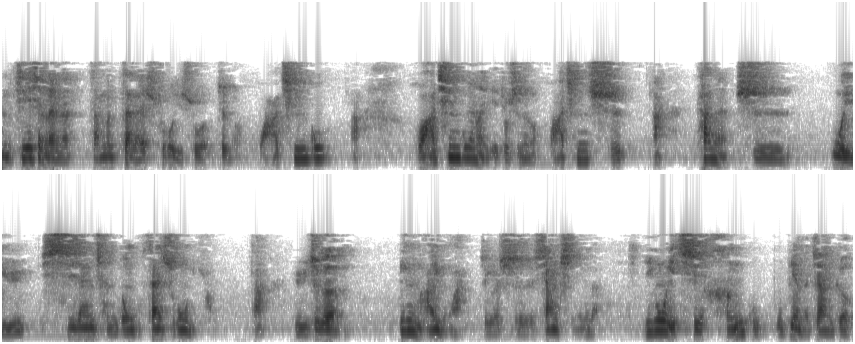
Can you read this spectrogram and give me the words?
那么接下来呢，咱们再来说一说这个华清宫啊。华清宫呢，也就是那个华清池啊，它呢是位于西安城东三十公里处啊，与这个兵马俑啊这个是相毗邻的。因为其恒古不变的这样一个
